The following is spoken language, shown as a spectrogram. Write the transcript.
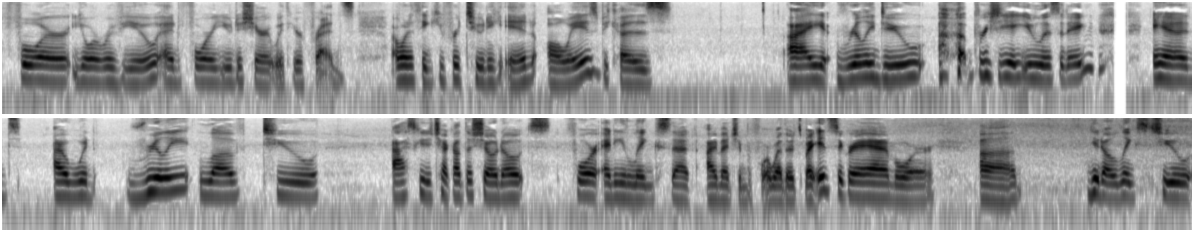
for your review and for you to share it with your friends. I want to thank you for tuning in always because I really do appreciate you listening. And I would really love to ask you to check out the show notes for any links that I mentioned before, whether it's my Instagram or, uh, you know, links to.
